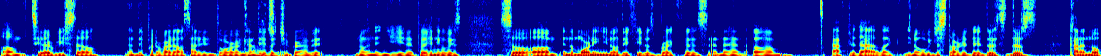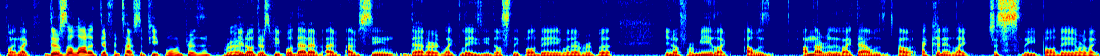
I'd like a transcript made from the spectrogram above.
um to every cell, and they put it right outside of your door, and then they let you grab it, you know, and then you eat it. But anyways, so um, in the morning, you know, they feed us breakfast, and then um, after that, like you know, we just started there. There's there's kind of no point. Like there's a lot of different types of people in prison. Right. You know, there's people that I've I've I've seen that are like lazy. They'll sleep all day, whatever. But you know, for me, like I was, I'm not really like that. I was I, I couldn't like just sleep all day or like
